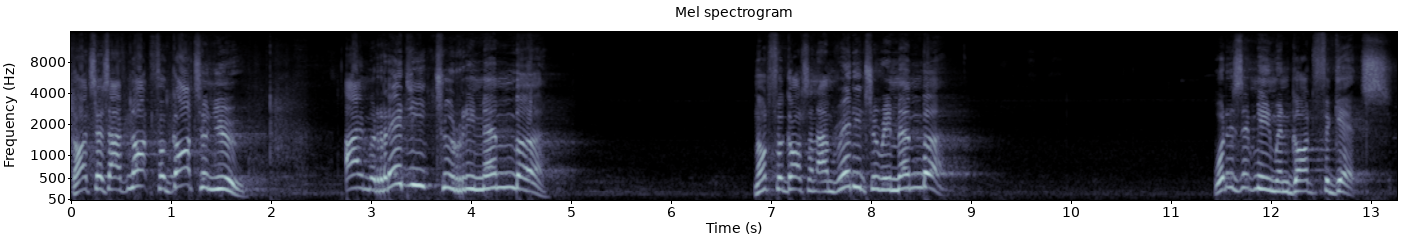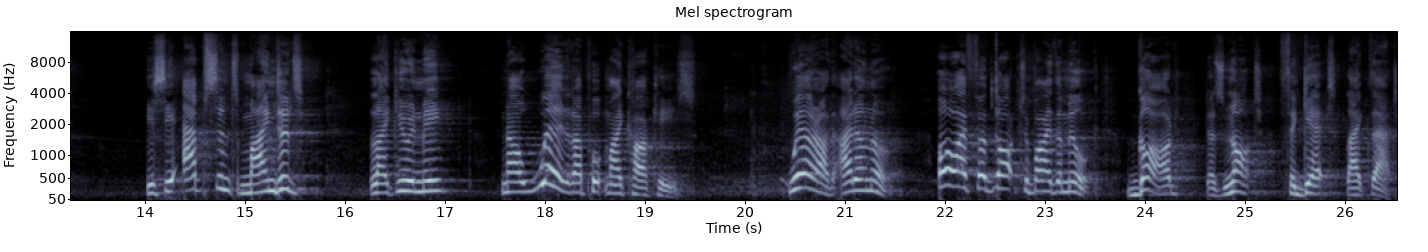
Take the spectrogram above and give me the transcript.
God says, I've not forgotten you. I'm ready to remember. Not forgotten, I'm ready to remember. What does it mean when God forgets? Is he absent minded like you and me? Now, where did I put my car keys? Where are they? I don't know. Oh, I forgot to buy the milk. God does not forget like that.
